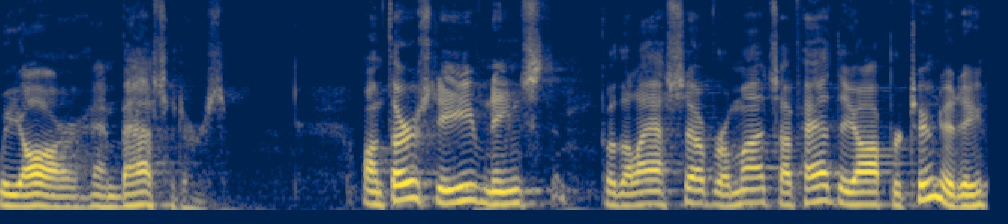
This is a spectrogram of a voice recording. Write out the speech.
we are ambassadors. On Thursday evenings, for the last several months, I've had the opportunity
